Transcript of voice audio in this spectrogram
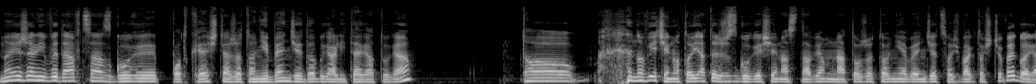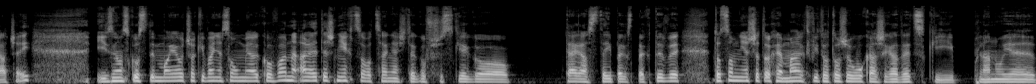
No jeżeli wydawca z góry podkreśla, że to nie będzie dobra literatura, to no wiecie, no to ja też z góry się nastawiam na to, że to nie będzie coś wartościowego raczej i w związku z tym moje oczekiwania są umiarkowane, ale też nie chcę oceniać tego wszystkiego teraz z tej perspektywy. To, co mnie jeszcze trochę martwi, to to, że Łukasz Radecki planuje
